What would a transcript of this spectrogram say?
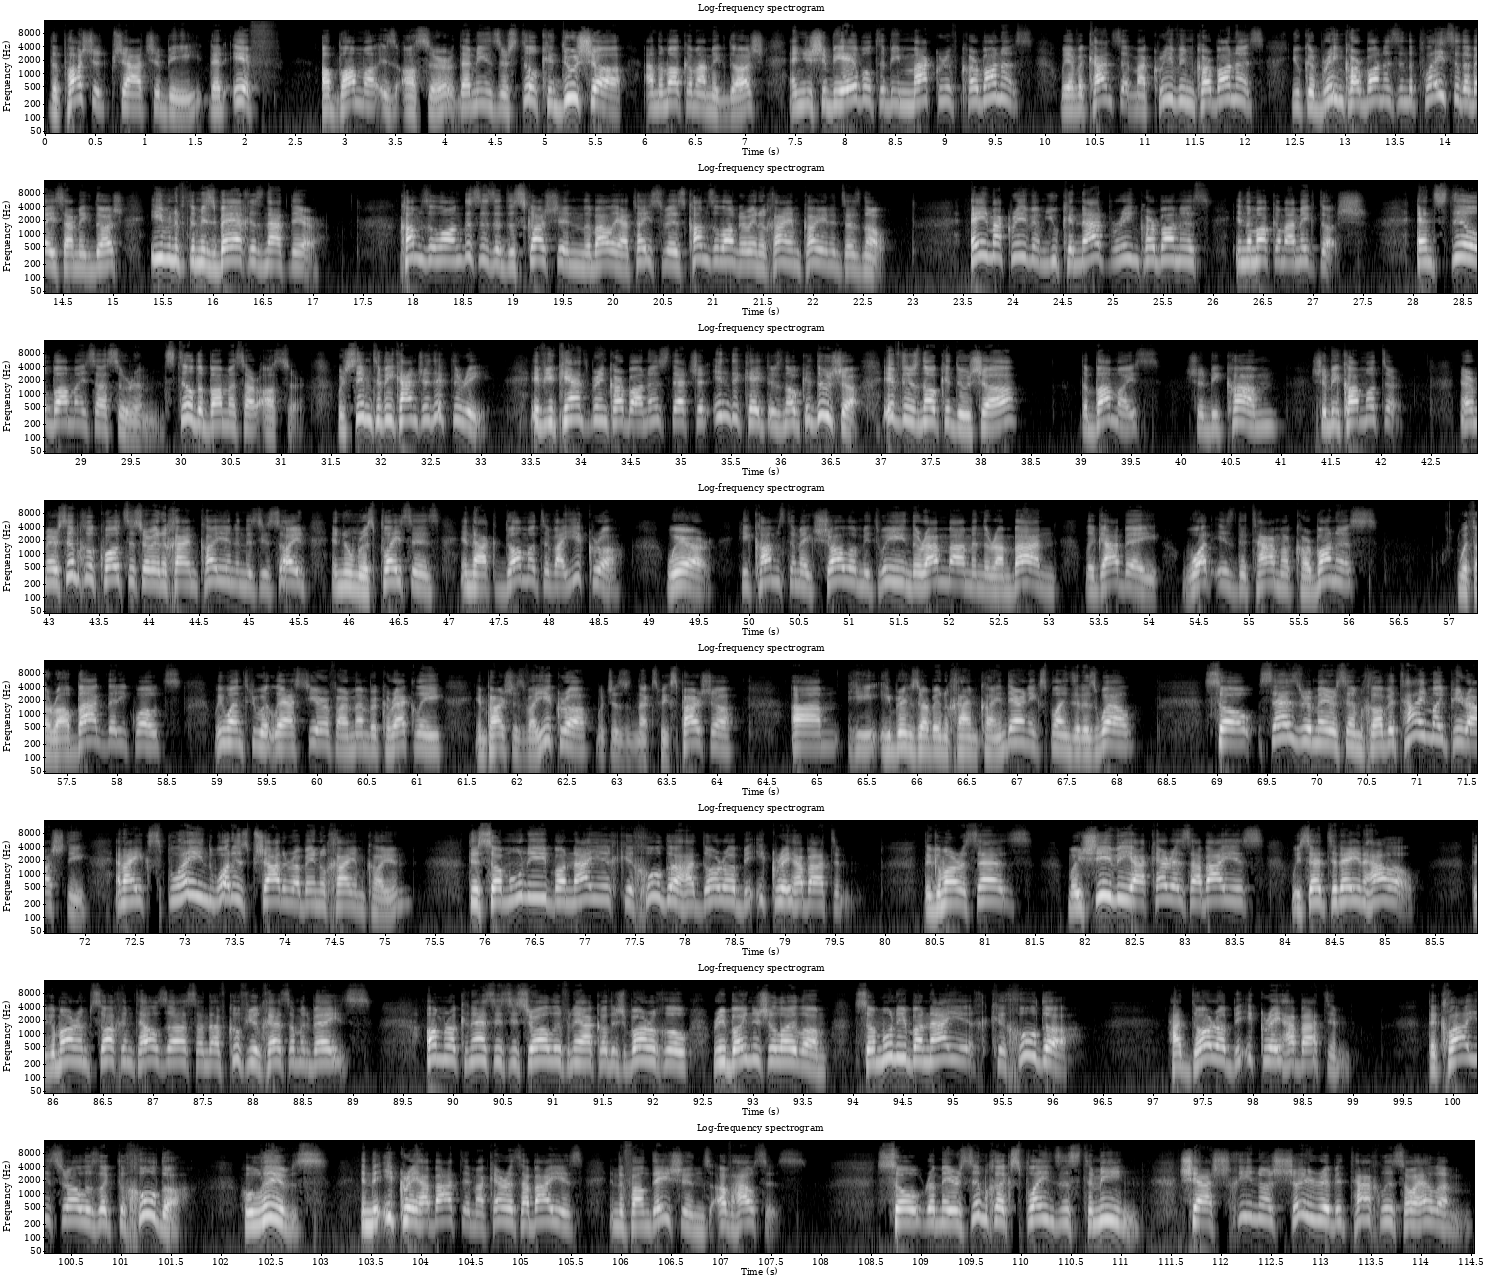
The Pashat Pshat should be that if a is Aser, that means there's still Kedusha on the Makam HaMikdash, and you should be able to be Makriv Karbanas. We have a concept, Makrivim Karbanas. You could bring Karbanas in the place of the Beis HaMikdash, even if the Mizbeach is not there. Comes along, this is a discussion, the Bali HaTaisvis, comes along Rabbeinu Chaim Kayin and says no. Ein Makrivim, you cannot bring Karbanas in the Makam HaMikdash. And still Bamas Asurim, still the Bamas are Asur, which seem to be contradictory. If you can't bring karbanos, that should indicate there's no kedusha. If there's no kedusha, the bamos should become should become mutter. Now, Meir Simcha quotes this Rabbeinu Chaim Kayin in this Yisoid in numerous places. In the Akdama to Vayikra, where he comes to make shalom between the Rambam and the Ramban, Legabe, what is the Tam HaKarbonis, with a Ralbag that he quotes. We went through it last year, if I remember correctly, in Parshas Vayikra, which is next week's Parsha. Um, he, he brings Rabbeinu Chaim Kayin there and he explains it as well. So says Rameir Simcha, my pirashti, and I explained what is Pshat and Rabbeinu Chaim Kayin. The samuni hadora habatim. The Gemara says, Moishivi akeres habayis. We said today in Hallel. The Gemara in Psachim tells us on the Avkuf Yud Chesam and Beis. Amra Knesset Yisrael lifnei HaKadosh Baruch Hu Ribono Shel Olam Samuni banayich kechulda Hadora be'ikrei habatim. The Klal Yisrael is like the chulda who lives in the ikrei habatim, akeres habayis, in the foundations of houses. So Rameir Simcha explains this to mean she'ashchina shoyre b'tachlis hohelam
